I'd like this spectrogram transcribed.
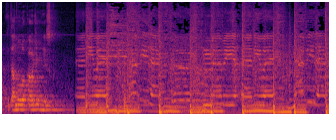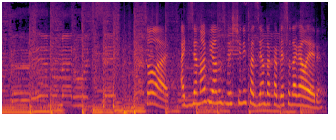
porque está no local de risco. Solar, há 19 anos vestindo e fazendo a cabeça da galera.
